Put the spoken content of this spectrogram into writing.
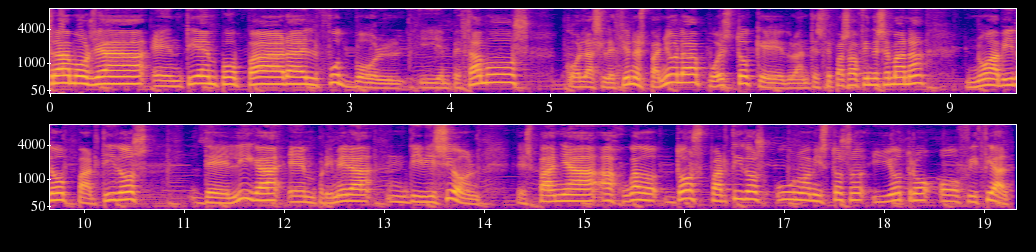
Entramos ya en tiempo para el fútbol y empezamos con la selección española, puesto que durante este pasado fin de semana no ha habido partidos de liga en primera división. España ha jugado dos partidos, uno amistoso y otro oficial.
